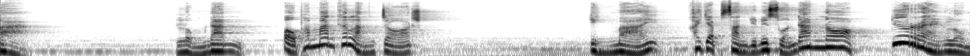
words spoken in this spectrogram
มา ลมนั้นเป่าผ้าม่านข้างหลังจอร์จ กิ่งไม้ขยับสั่นอยู่ในสวนด้านนอกด้วยแรงลม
